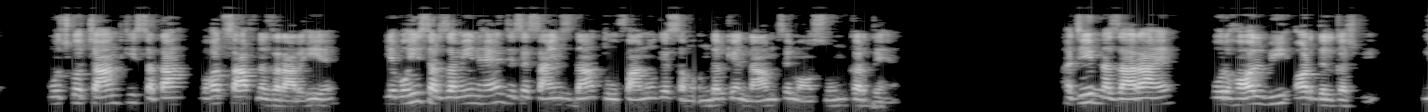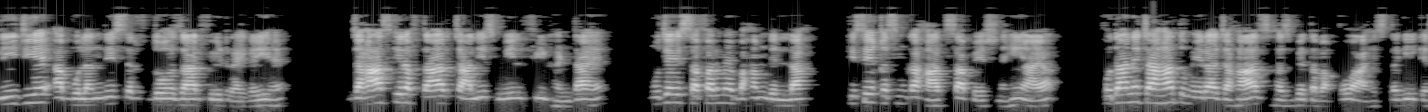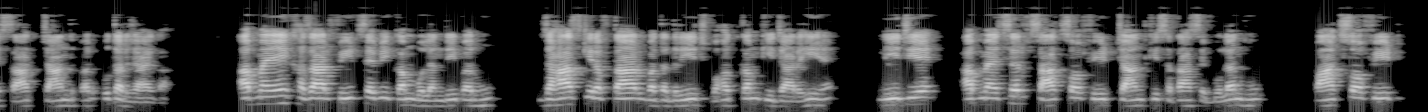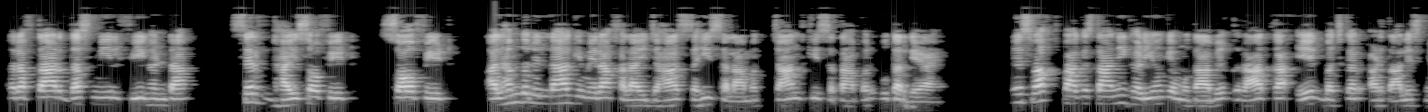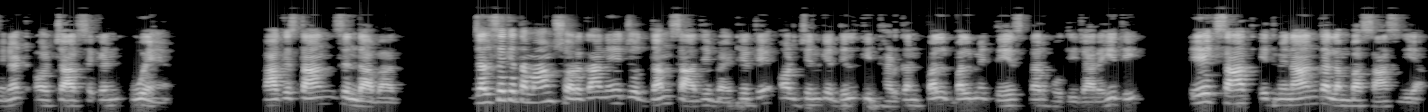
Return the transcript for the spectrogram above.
مجھ کو چاند کی سطح بہت صاف نظر آ رہی ہے۔ یہ وہی سرزمین ہے جسے سائنسداں طوفانوں کے سمندر کے نام سے موسوم کرتے ہیں۔ عجیب نظارہ ہے، پرہول بھی اور دلکش بھی۔ لیجیے، اب بلندی صرف دو ہزار فیٹ رہ گئی ہے۔ جہاز کی رفتار چالیس میل فی گھنٹہ ہے۔ مجھے اس سفر میں بہم دلہ کسی قسم کا حادثہ پیش نہیں آیا۔ خدا نے چاہا تو میرا جہاز حسب توقع آہستگی کے ساتھ چاند پر اتر جائے گا۔ اب میں ایک ہزار فیٹ سے بھی کم بلندی پر ہوں۔ جہاز کی رفتار بتدریج بہت کم کی جا رہی ہے۔ لیجیے، اب میں صرف سات سو فیٹ چاند کی سطح سے بلند ہوں۔ پانچ سو فیٹ رفتار دس میل فی گھنٹہ۔ صرف ڈھائی سو فیٹ سو فیٹ الحمد للہ کہ میرا خلائی جہاز صحیح سلامت چاند کی سطح پر اتر گیا ہے۔ اس وقت پاکستانی گھڑیوں کے مطابق رات کا ایک بج کر اڑتالیس منٹ اور چار سیکنڈ ہوئے ہیں۔ پاکستان زندہ باد جلسے کے تمام شرکا نے جو دم سادھے بیٹھے تھے اور جن کے دل کی دھڑکن پل پل میں تیز تر ہوتی جا رہی تھی، ایک ساتھ اطمینان کا لمبا سانس لیا۔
